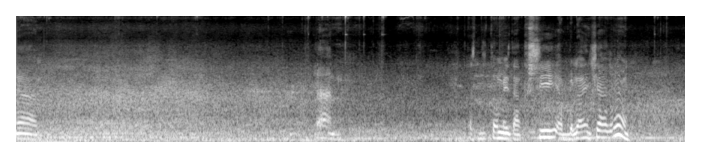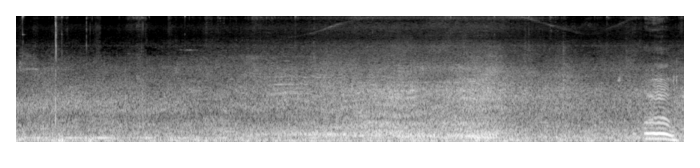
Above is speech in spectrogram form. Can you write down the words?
Yan. Yan. Tapos dito may taxi, ambulansya, gano'n. Yan.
